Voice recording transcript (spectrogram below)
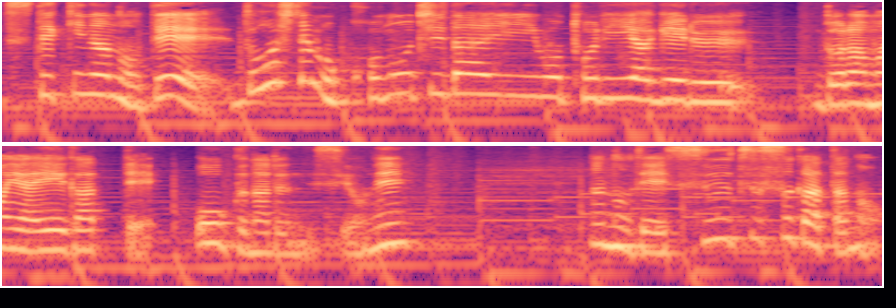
素敵なので、どうしてもこの時代を取り上げるドラマや映画って多くなるんですよね。なので、スーツ姿の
